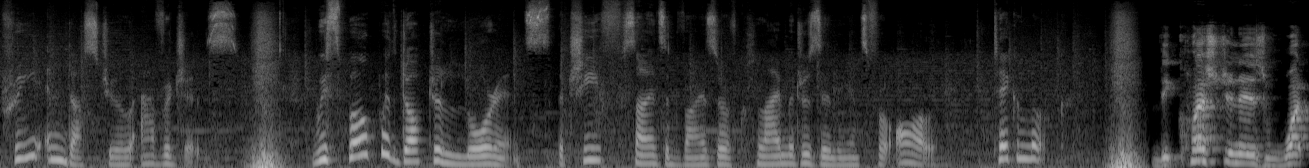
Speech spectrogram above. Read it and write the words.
pre industrial averages. We spoke with Dr. Laurence, the Chief Science Advisor of Climate Resilience for All. Take a look. The question is what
